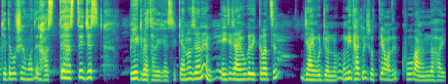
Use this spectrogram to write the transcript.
খেতে বসে আমাদের হাসতে হাসতে জাস্ট পেট ব্যথা হয়ে গেছে। কেন জানেন? এই যে জামাইবুকে দেখতে পাচ্ছেন? জামাইবুর জন্য। উনি থাকলে সত্যি আমাদের খুব আনন্দ হয়।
